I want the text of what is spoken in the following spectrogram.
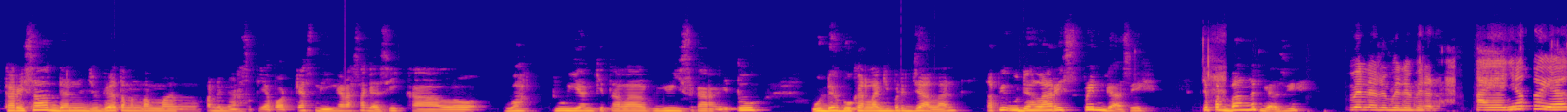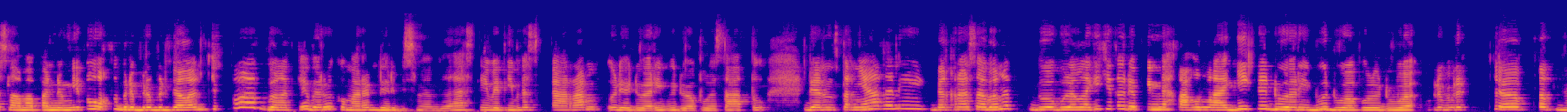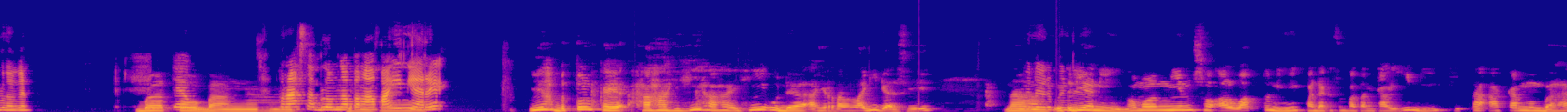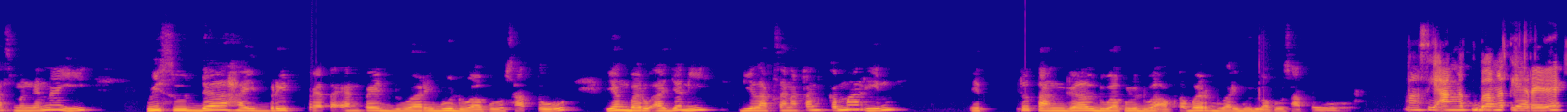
Karisa dan juga teman-teman pendengar setiap podcast nih ngerasa gak sih kalau waktu yang kita lalui sekarang itu udah bukan lagi berjalan, tapi udah lari sprint gak sih? Cepet banget gak sih? Bener, bener, bener. Kayaknya tuh ya selama pandemi itu waktu bener-bener berjalan cepet banget. Kayak baru kemarin 2019, tiba-tiba sekarang udah 2021. Dan ternyata nih gak kerasa banget dua bulan lagi kita udah pindah tahun lagi ke 2022. Bener-bener cepet banget. Betul ya, banget. Merasa belum ngapa-ngapain ya, Re? Iya, betul. Kayak hahaha hahaha udah akhir tahun lagi gak sih? Nah, bener, itu bener. dia nih. Ngomongin soal waktu nih, pada kesempatan kali ini kita akan membahas mengenai wisuda hybrid PTNP 2021 yang baru aja nih dilaksanakan kemarin itu tanggal 22 Oktober 2021. Masih anget banget ya, Re?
